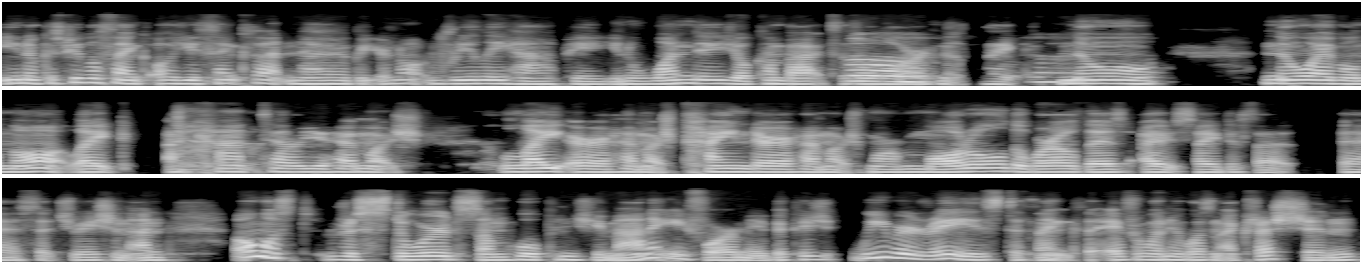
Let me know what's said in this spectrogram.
you know because people think oh you think that now but you're not really happy you know one day you'll come back to the lord Oh, and it's like God. no no i will not like i can't tell you how much lighter how much kinder how much more moral the world is outside of that uh, situation and almost restored some hope in humanity for me because we were raised to think that everyone who wasn't a christian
